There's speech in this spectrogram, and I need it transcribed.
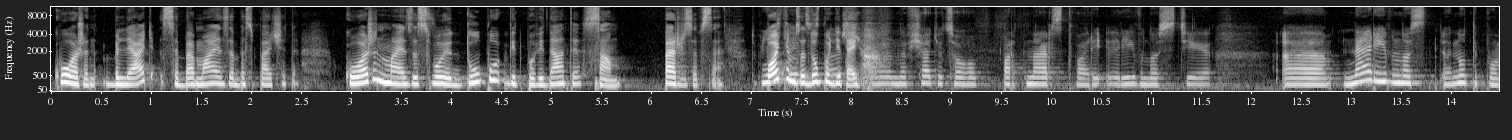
Кожен, блядь, себе має забезпечити. Кожен має за свою дупу відповідати сам. Перш за все. Тобто, Потім здається, за дупу знаєш, дітей. Е, не вчать у цього партнерства, рівності, е, нерівності, ну, типу,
